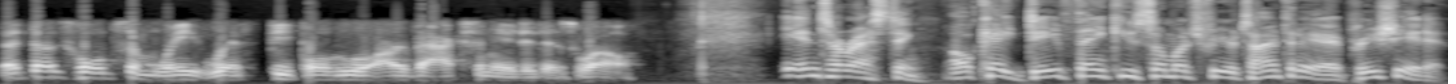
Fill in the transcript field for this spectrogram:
That does hold some weight with people who are vaccinated as well. Interesting. Okay, Dave, thank you so much for your time today. I appreciate it.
